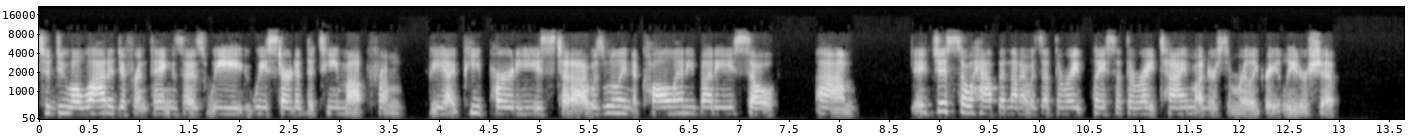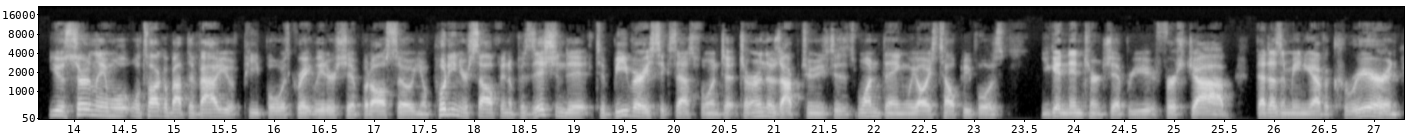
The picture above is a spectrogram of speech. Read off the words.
to do a lot of different things as we we started the team up from vip parties to i was willing to call anybody. So um, it just so happened that I was at the right place at the right time under some really great leadership. You certainly, and we'll we'll talk about the value of people with great leadership, but also you know putting yourself in a position to to be very successful and to to earn those opportunities. Because it's one thing we always tell people is you get an internship or your first job. That doesn't mean you have a career. And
